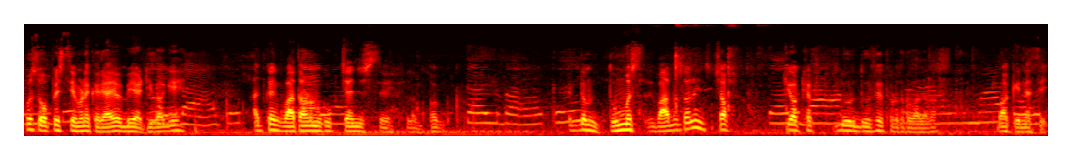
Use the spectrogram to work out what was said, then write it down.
બસ ઓફિસથી હમણાં ઘરે આવ્યો બે અઢી વાગે. આજ કંઈક વાતાવરણમાં કંઈક ચેન્જીસ છે લગભગ. एकदम धुम्मस वादा तो नहीं चौक क्यों क्यों, दूर दूर से थोड़ा थोड़ा वादा था बाकी नसी।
